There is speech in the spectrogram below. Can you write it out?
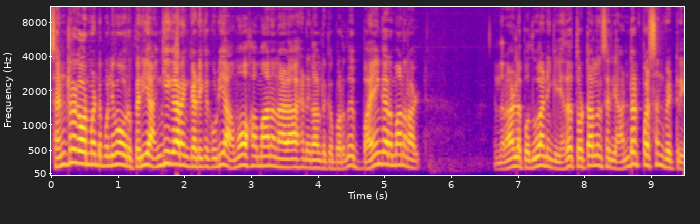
சென்ட்ரல் கவர்மெண்ட் மூலிமா ஒரு பெரிய அங்கீகாரம் கிடைக்கக்கூடிய அமோகமான நாளாக இந்த நாள் இருக்க போகிறது பயங்கரமான நாள். இந்த நாளில் பொதுவாக நீங்கள் எதை தொட்டாலும் சரி ஹண்ட்ரட் பர்சன்ட் வெற்றி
